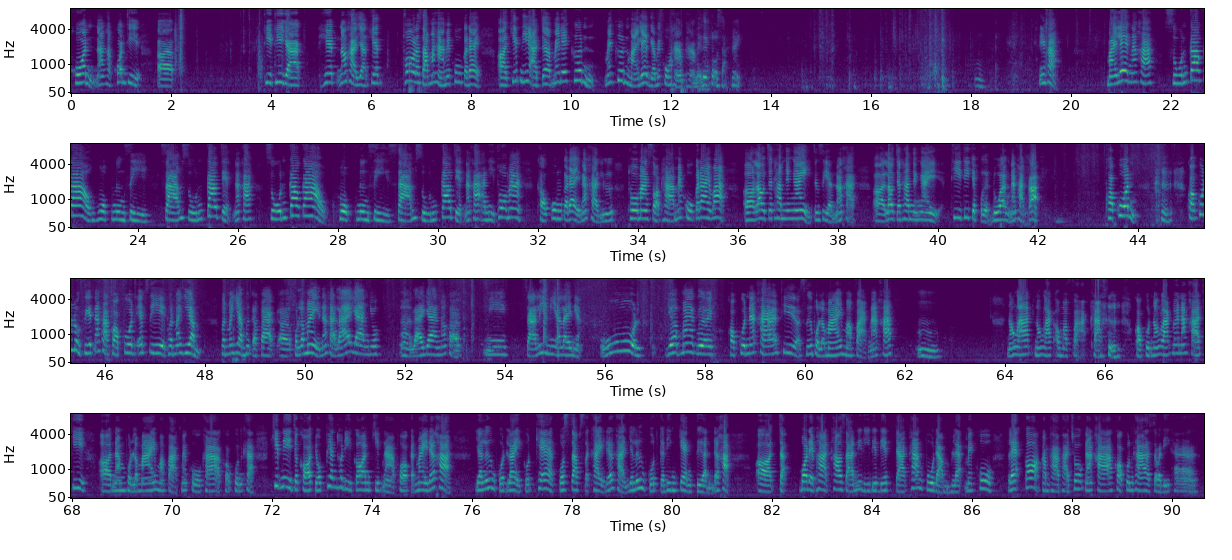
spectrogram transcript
คนนะคะคนที่ที่ที่อยากเฮ็ดเนาะค่ะอยากเฮ็ดโทรศัพท์มาหาแม่ครูก็ได้คลิปนี้อาจจะไม่ได้ขึ้น ไม่ขึ้นหมายเลขเดี๋ยวไม่ครูหาหาหมายเลขโทรศัพท์ให้นี่ค่ะ หมายเลขนะคะศูนย์เก้าเก้าหกหนึ่งสี่สามศูนย์เก้าเจ็ดนะคะศูนย์เก้าเก้าหกหนึ่งสี่สามศูนย์เก้าเจ็ดนะคะ อันนี้โทรมาเขากลุ่มก็ได้นะคะ หรือโทรมาสอบถามแม่ครูก็ได้ว่า เออเราจะทำยังไงจังเสียนนะคะ เออเราจะทำยังไง ที่ที่จะเปิดดวงนะคะ ก็ ขอบคุณ ขอบคุณลูกศิษย์นะคะ ขอบคุณ FC เพิ่นมาเยี่ยม เพิ่นมาเยี่ยมเพิ่นกับฝากผลไม้นะคะหลายอย่างอยู่หลายอย่างเนาะค่ะ มีสาลี่มีอะไรเนี่ยโอ้เยอะมากเลย ขอบคุณนะคะ ที่ซื้อผลไม้มาฝากนะคะ อืม น้องรักน้องรักเอามาฝากค่ะ ขอบคุณน้องรักด้วยนะคะที่นำผลไม้มาฝากแม่ครูค่ะ ขอบคุณค่ะ คลิปนี้จะขอจบเพียงเท่าดีก่อนคลิปหน้าพอกันไหมเด้อค่ะ อย่าลืมกดไลค์กดแค่กดซับสไครต์เด้อค่ะ อย่าลืมกดกระดิ่งแจ้งเตือนเด้อค่ะจะบ่ได้พลาดข่าวสารดีๆเด็ดๆจากทางปูดำและแม่ครูและก็คำพาพาโชคนะคะ ขอบคุณค่ะ สวัสดีค่ะ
